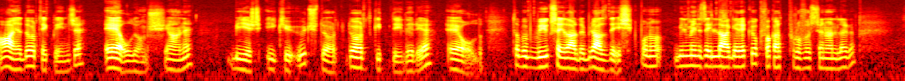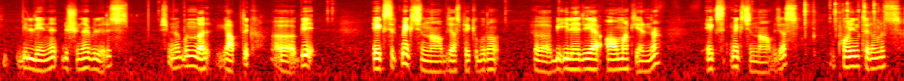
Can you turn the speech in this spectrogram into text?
A'ya 4 ekleyince E oluyormuş. Yani 1 2 3 4 4 gitti ileriye E oldu. Tabi bu büyük sayılarda biraz değişik. Bunu bilmenize illa gerek yok fakat profesyonellerin bildiğini düşünebiliriz. Şimdi bunu da yaptık. Ee, bir eksiltmek için ne yapacağız peki bunu e, bir ileriye almak yerine eksiltmek için ne yapacağız? Pointer'ımız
